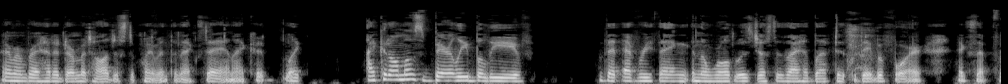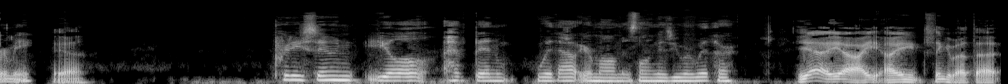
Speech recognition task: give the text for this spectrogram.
I remember I had a dermatologist appointment the next day and I could, like, I could almost barely believe that everything in the world was just as I had left it the day before, except for me. Yeah. Pretty soon you'll have been without your mom as long as you were with her. Yeah, yeah, I, I think about that,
